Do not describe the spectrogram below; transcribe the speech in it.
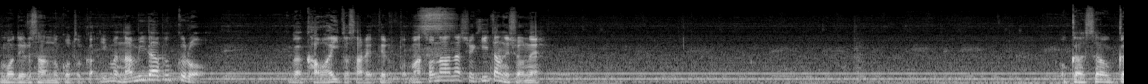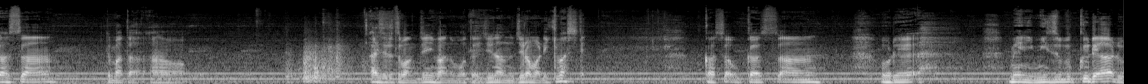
モデルさんの子とか。今涙袋が可愛いとされてると。まあそんな話を聞いたんでしょうね。お母さんお母さん。でまたあの愛する妻のジェニファーのもとへ次男の次郎まで行きまして「お母さんお母さん俺目に水ぶくれある?」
